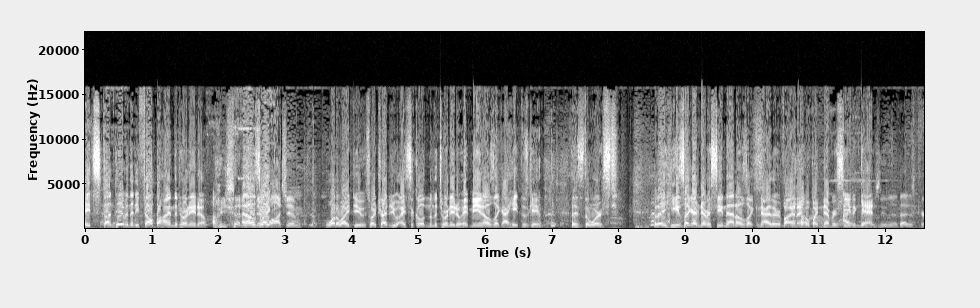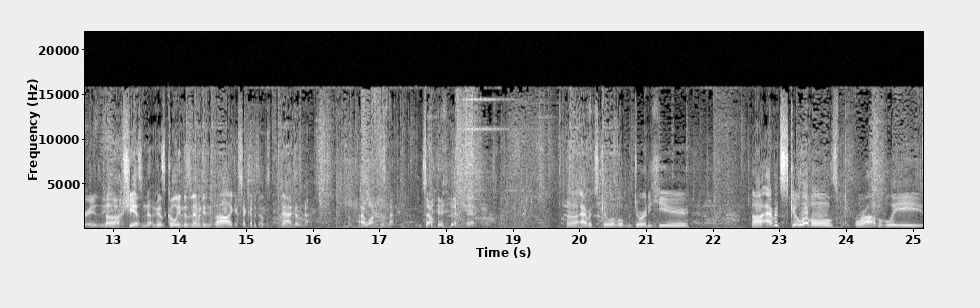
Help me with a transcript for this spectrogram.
It stunned him, and then he fell behind the tornado. Oh, you and I was like, watch him. what do I do? So I tried to do icicle, and then the tornado hit me, and I was like, I hate this game. this is the worst. But he's like, I've never seen that, and I was like, neither have I, and I hope I never see it I've never again. that. that is crazy. Oh, she has no, because Kolin doesn't have anything. Well, I guess I could have done something. Nah, it doesn't matter. I won, it doesn't matter. So, uh, average skill level majority here. Uh, average skill levels probably.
